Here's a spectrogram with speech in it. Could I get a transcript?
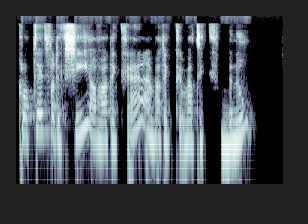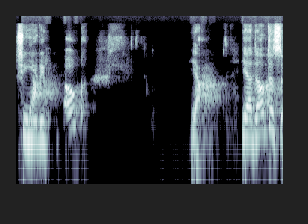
klopt dit wat ik zie of wat ik, wat ik, wat ik benoem? Zien jullie ook? Ja, ja dat, is,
